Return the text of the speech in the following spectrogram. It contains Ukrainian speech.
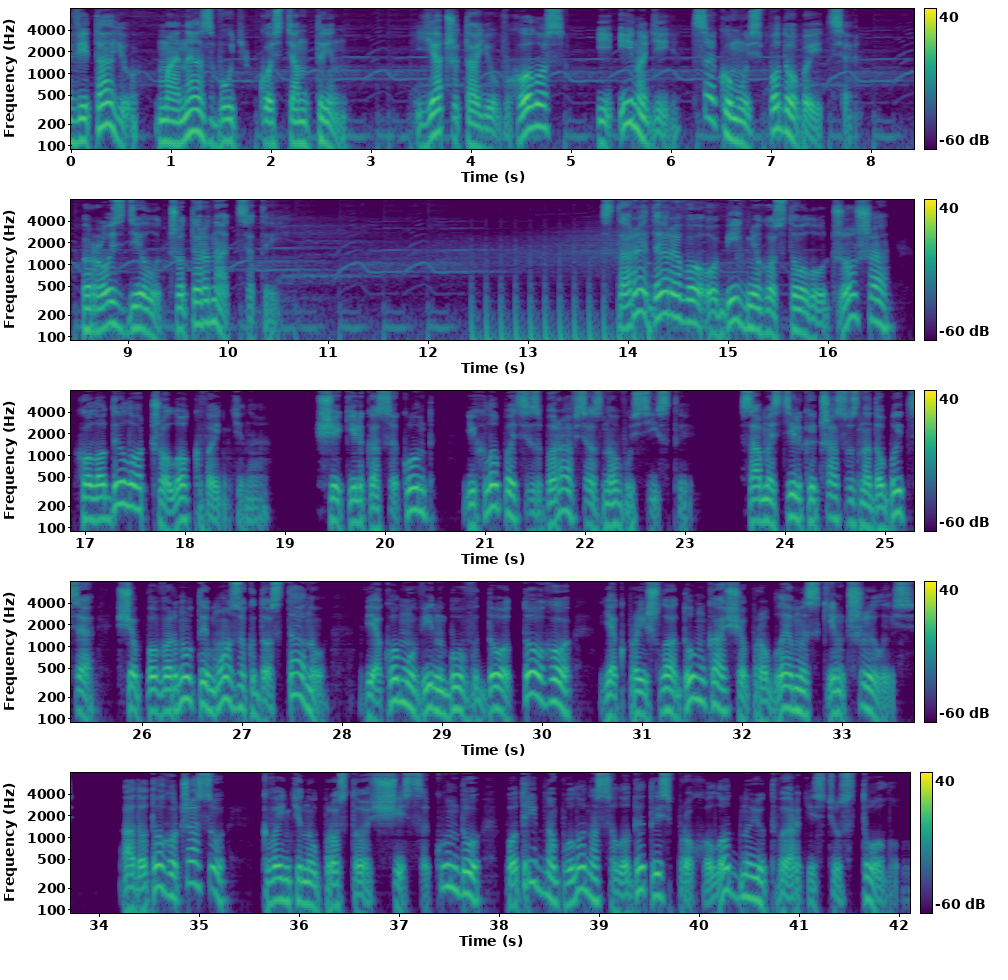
Вітаю, мене звуть Костянтин. Я читаю вголос, і іноді це комусь подобається. Розділ 14 Старе дерево обіднього столу Джоша холодило чоло Квентіна. Ще кілька секунд, і хлопець збирався знову сісти. Саме стільки часу знадобиться, щоб повернути мозок до стану, в якому він був до того, як прийшла думка, що проблеми скінчились. А до того часу Квентіну просто 6 секунду потрібно було насолодитись прохолодною твердістю столу.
